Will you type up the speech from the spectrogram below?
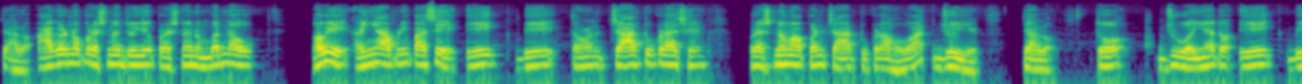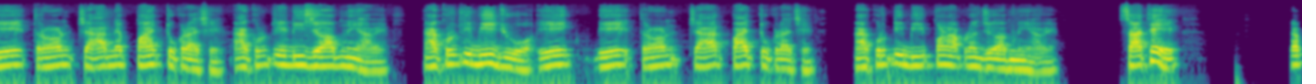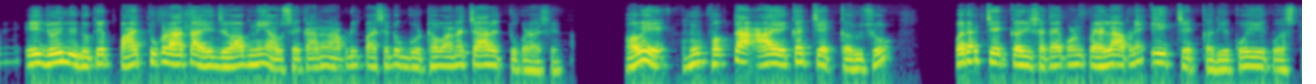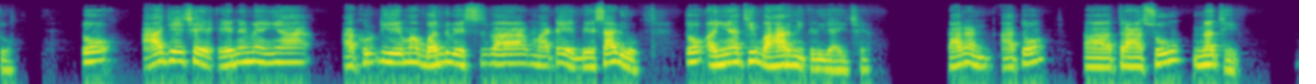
ચાલો, આગળનો પ્રશ્ન જોઈએ, પ્રશ્ન નંબર નવ. હવે અહીંયા આપણી પાસે એક, બે, ત્રણ, ચાર ટુકડા છે. પ્રશ્નમાં પણ ચાર ટુકડા હોવા જોઈએ. ચાલો, તો જુઓ, અહીંયા તો એક, બે, ત્રણ, ચાર ને પાંચ ટુકડા છે. આકૃતિ ડી જવાબ નહીં આવે. આકૃતિ બી જુઓ, એક, બે, ત્રણ, ચાર, પાંચ ટુકડા છે. આકૃતિ બી પણ આપણો જવાબ નહીં આવે. સાથે તમે એ જોઈ લીધું કે પાંચ ટુકડા હતા એ જવાબ નહીં આવશે કારણ આપણી પાસે તો ગોઠવવાના ચાર જ ટુકડા છે. હવે હું ફક્ત આ એક જ ચેક કરું છું. બધા ચેક કરી શકાય પણ પહેલા આપણે એક ચેક કરીએ કોઈ એક વસ્તુ. તો આ જે છે એને મેં અહીંયા આકૃતિ એમાં બંધ બેસવા માટે બેસાડ્યું તો અહીંયાથી બહાર નીકળી જાય છે. કારણ આ તો અ, નથી.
